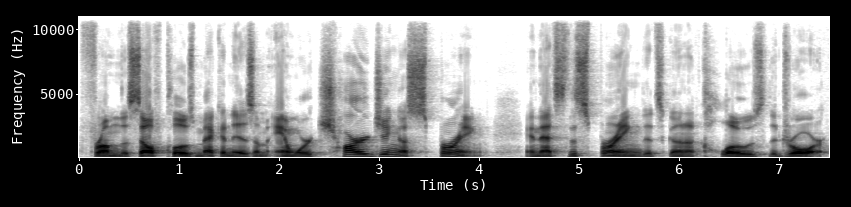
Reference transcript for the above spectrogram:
from the self-close mechanism and we're charging a spring. And that's the spring that's going to close the drawer.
